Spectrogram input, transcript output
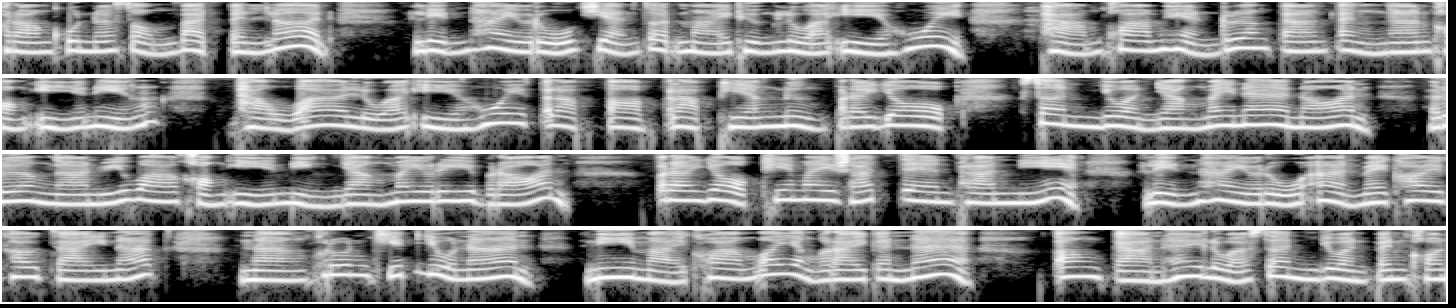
ครองคุณสมบัติเป็นเลิศ หลินไห่รู้เขียนจดหมายถึงหลัวอีหุยถามความเห็นเรื่องการแต่งงานของอีหนิงเผาว่าหลัวอีหุยกลับตอบกลับเพียงหนึ่งประโยคเซินหยวนยังไม่แน่นอน เรื่องงานวิวาของอีหนิงยังไม่รีบร้อน ประโยคที่ไม่ชัดเจนพลันนี้ หลินไห่รู้อ่านไม่ค่อยเข้าใจนัก นางครุ่นคิดอยู่นาน นี่หมายความว่าอย่างไรกันแน่ ต้องการให้หลัวเซินหยวนเป็นคน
